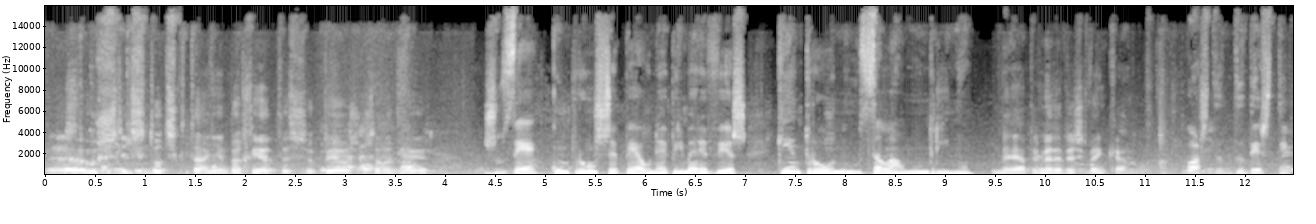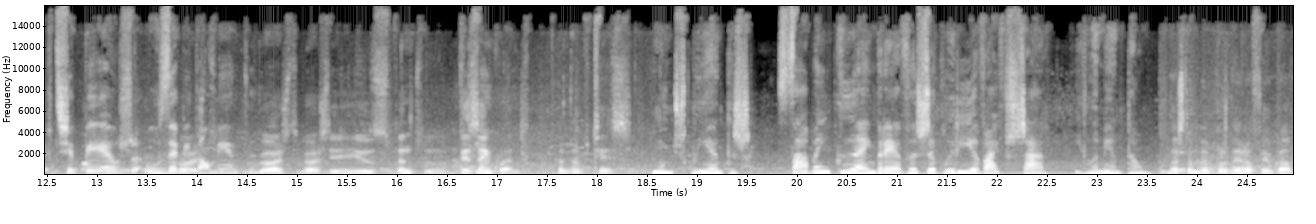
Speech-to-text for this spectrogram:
Uh, os estilos todos que tenha, barretas, chapéus, gostava de ver. José comprou um chapéu na primeira vez que entrou no salão londrino. É a primeira vez que vem cá. Gosta de, deste tipo de chapéus? Usa gosto, habitualmente? Gosto, gosto e uso portanto, de vez em quando, quando me apetece. Muitos clientes sabem que em breve a chapelaria vai fechar e lamentam. Nós estamos a perder ao fio cabo.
